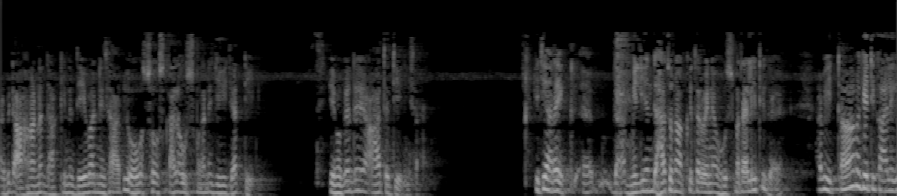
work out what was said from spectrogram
අපිට ආහන දකින්න දේවල් නිසා අපි ඕසෝස් කාලා හුස්ම ගන්න ජීවිතයක් තියෙනවා. ඒ මොකද ආතතිය නිසා. ඉතින් අර මිලියන් 13ක් විතර වෙන හුස්ම රැලි ටික අපි ඊටාම කෙටි කාලෙක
